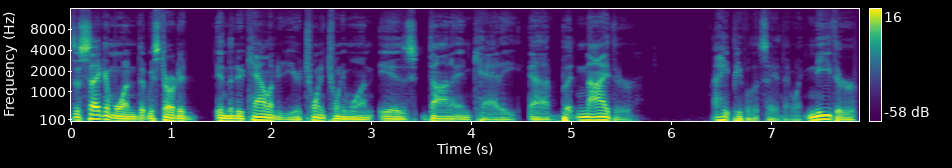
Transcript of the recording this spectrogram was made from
The second one that we started in the new calendar year, 2021, is Donna and Caddy. Uh, but neither, I hate people that say it that way, neither,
